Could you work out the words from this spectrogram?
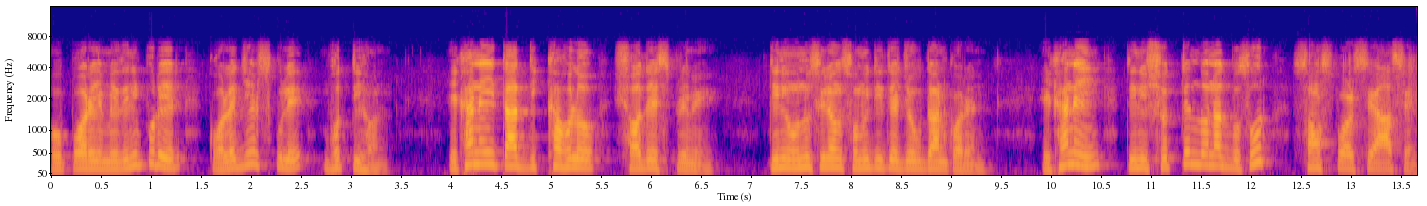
ও পরে মেদিনীপুরের কলেজের স্কুলে ভর্তি হন। এখানেই তার দীক্ষা হলো স্বদেশ প্রেমে। তিনি অনুশীলন সমিতিতে যোগদান করেন। এখানেই তিনি সত্যেন্দ্রনাথ বসুর সংস্পর্শে আসেন।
